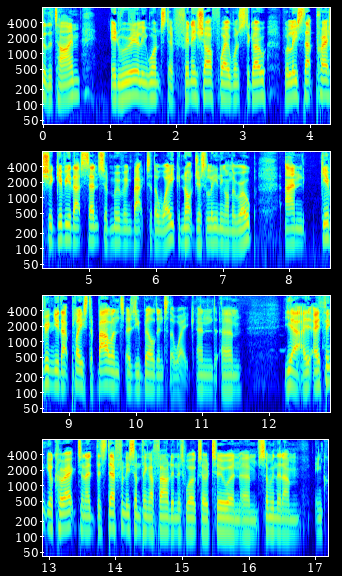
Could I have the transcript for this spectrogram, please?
of the time it really wants to finish off where it wants to go, release that pressure, give you that sense of moving back to the wake, not just leaning on the rope, and giving you that place to balance as you build into the wake. And um, yeah, I, I think you're correct, and I, that's definitely something I found in this Works O2, and um, something that I'm. Inc-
